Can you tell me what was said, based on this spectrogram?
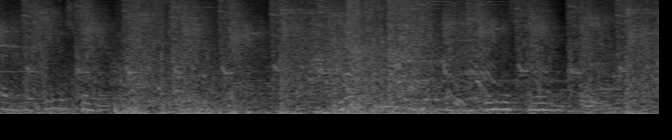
turret has been destroyed. Your team's inhibitor has been destroyed.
